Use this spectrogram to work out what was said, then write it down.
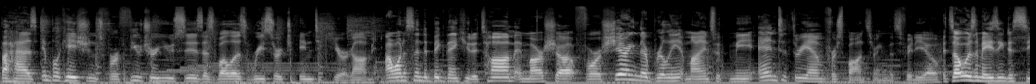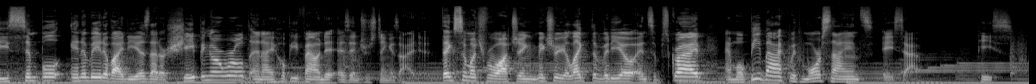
but has implications for future uses as well as research into Kirigami. I want to send a big thank you to Tom and Marsha for sharing their brilliant minds with me and to 3M for sponsoring this video. It's always amazing to see simple, innovative ideas that are shaping our world, and I hope you found it as interesting as I did. Thanks so much for watching. Make sure you like the video and subscribe, and we'll be back with more science ASAP. Peace.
